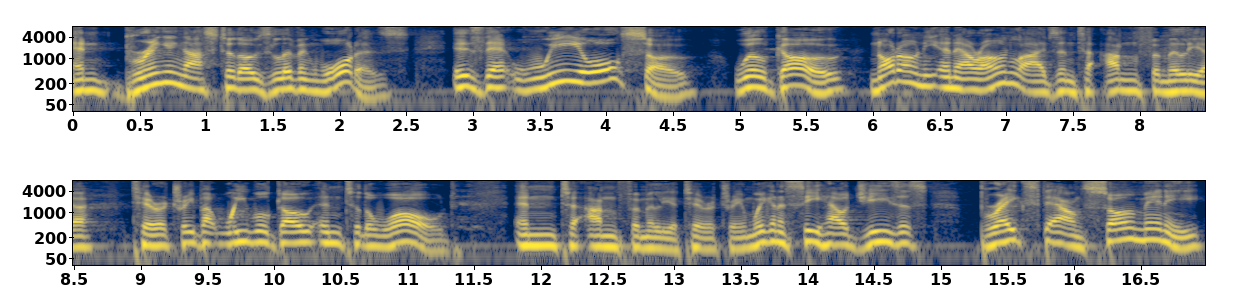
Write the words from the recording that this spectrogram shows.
and bringing us to those living waters is that we also will go not only in our own lives into unfamiliar territory, but we will go into the world into unfamiliar territory. And we're going to see how Jesus breaks down so many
